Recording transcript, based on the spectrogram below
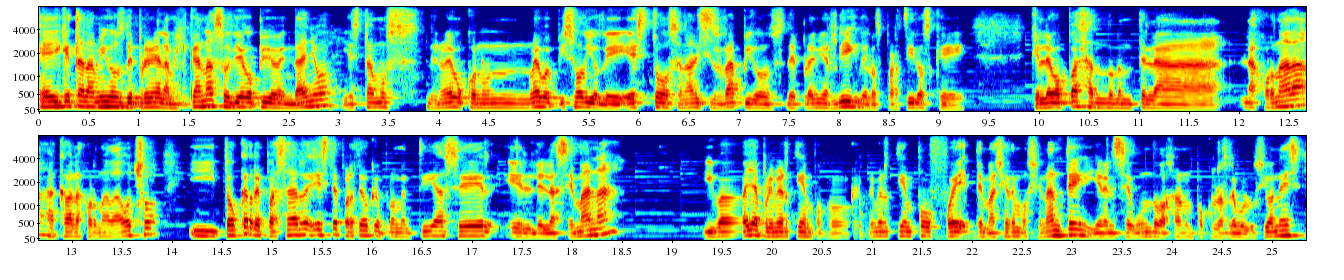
Hey, ¿qué tal amigos de Premia La Mexicana? Soy Diego Pío Bendaño y estamos de nuevo con un nuevo episodio de estos análisis rápidos de Premier League, de los partidos que, que luego pasan durante la, la, jornada, acaba la jornada 8, y toca repasar este partido que prometía ser el de la semana, y vaya primer tiempo, porque el primer tiempo fue demasiado emocionante y en el segundo bajaron un poco las revoluciones,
